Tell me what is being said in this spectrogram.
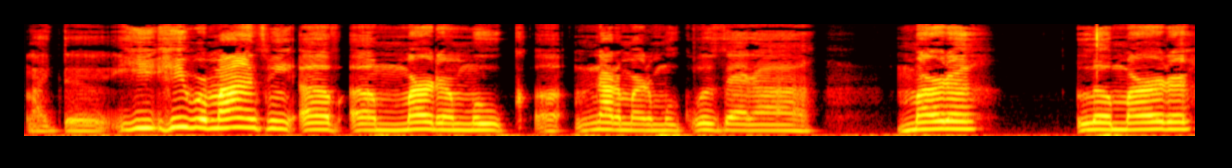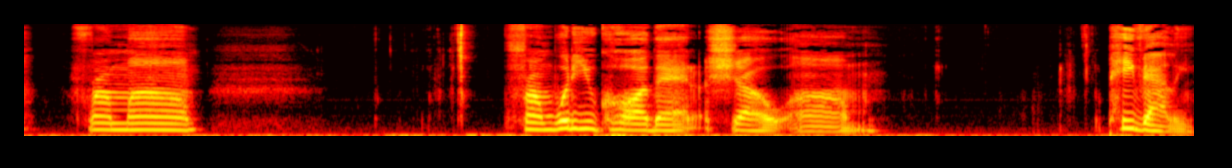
Like the he he reminds me of a murder mook, uh, not a murder mook. Was that uh murder, little murder from um from what do you call that show um P Valley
